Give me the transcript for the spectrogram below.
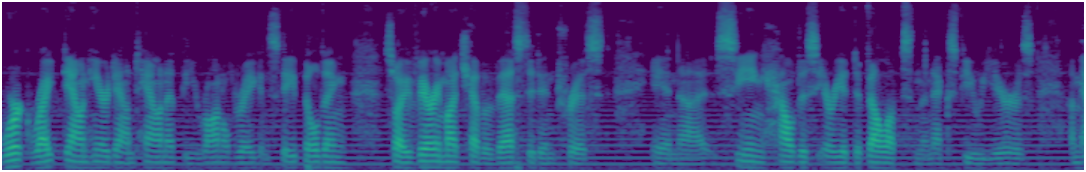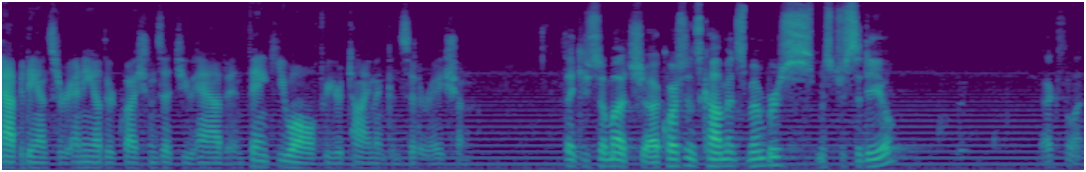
work right down here downtown at the Ronald Reagan State Building, so I very much have a vested interest in uh, seeing how this area develops in the next few years. I'm happy to answer any other questions that you have, and thank you all for your time and consideration. Thank you so much. Uh, questions, comments, members? Mr. Cedillo? Excellent.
